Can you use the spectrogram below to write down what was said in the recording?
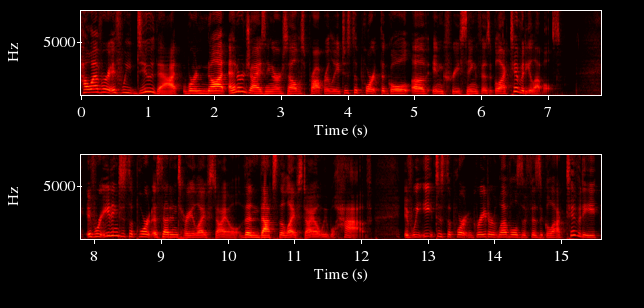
However, if we do that, we're not energizing ourselves properly to support the goal of increasing physical activity levels. If we're eating to support a sedentary lifestyle, then that's the lifestyle we will have. If we eat to support greater levels of physical activity,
